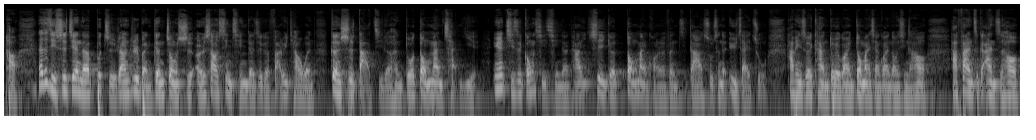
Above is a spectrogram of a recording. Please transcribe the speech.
好，那这起事件呢，不止让日本更重视儿少性侵的这个法律条文，更是打击了很多动漫产业。因为其实宫崎勤呢，他是一个动漫狂热分子，大家俗称的御宅族。他平时会看很多有关于动漫相关的东西，然后他犯了这个案之后，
